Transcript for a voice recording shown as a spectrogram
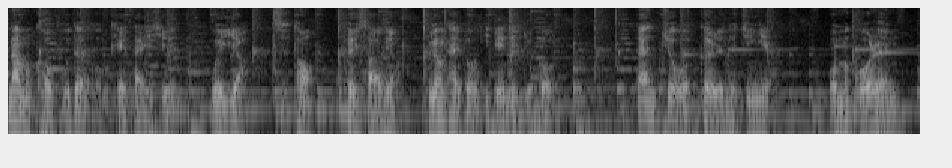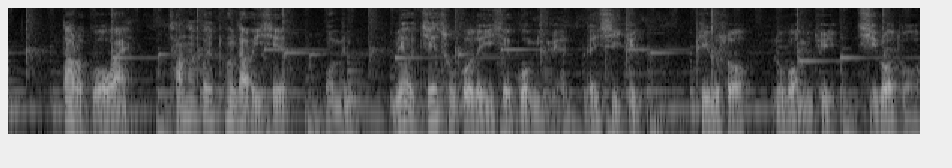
那我们口服的，我们可以带一些胃药、止痛、退烧药，不用太多，一点点就够了。但就我个人的经验，我们国人到了国外，常常会碰到一些我们没有接触过的一些过敏原跟细菌，譬如说。如果我们去骑骆驼，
